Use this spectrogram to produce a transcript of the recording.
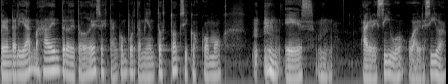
Pero en realidad más adentro de todo eso están comportamientos tóxicos como es mm, agresivo o agresiva.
